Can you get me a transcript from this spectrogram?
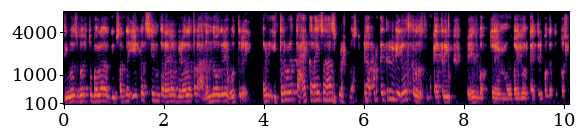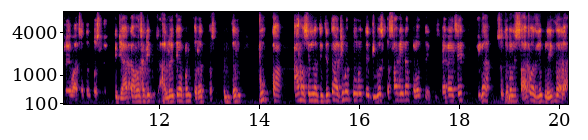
दिवसभर तुम्हाला दिवसातनं एकच सीन करायला मिळाला तर आनंद वगैरे होत राहील कारण इतर वेळ काय करायचं हाच प्रश्न असतो. म्हणजे आपण काहीतरी वेगळंच करत असतो. काहीतरी हेच बघतोय मोबाईलवर काहीतरी बघतच बसलोय वाचतच बसलोय. की ज्या कामासाठी आलोय ते आपण करत नसतो. पण जर खूप काम असेल ना तिथे तर अजिबात बोर होत नाही. दिवस कसा गेला कळत नाही. संध्याकाळचे गेला स्वतः सात वाजले ब्रेक झाला.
